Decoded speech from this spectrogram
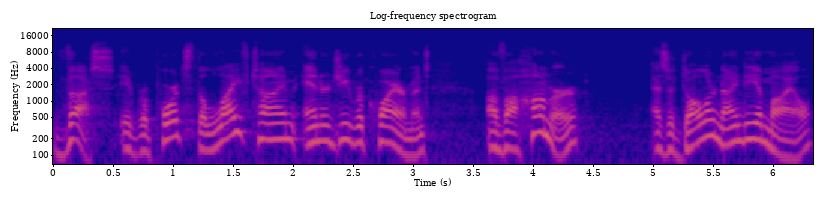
Thus, it reports the lifetime energy requirement of a Hummer as $1.90 a mile,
